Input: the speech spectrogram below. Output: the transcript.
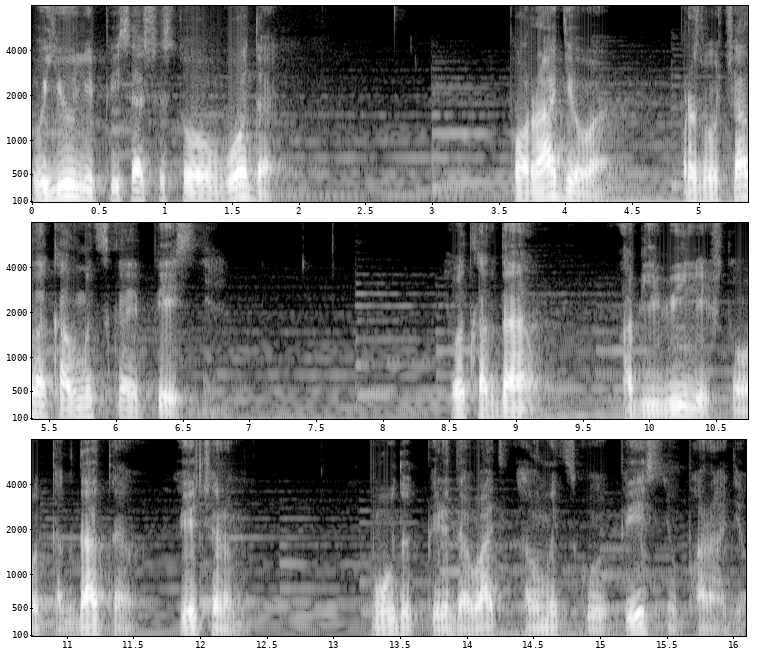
В июле 1956 года по радио прозвучала калмыцкая песня. И вот когда объявили, что вот тогда-то вечером будут передавать калмыцкую песню по радио,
